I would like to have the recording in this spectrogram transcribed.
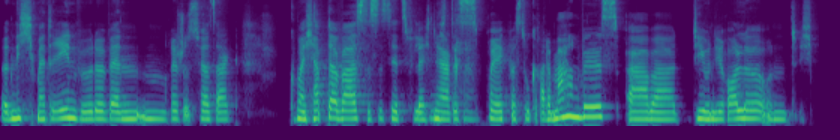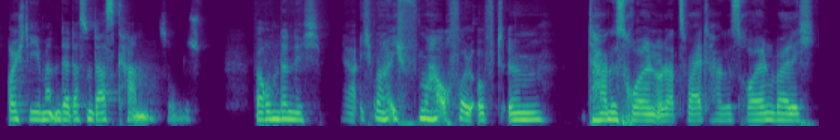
äh, nicht mehr drehen würde, wenn ein Regisseur sagt, guck mal, ich habe da was, das ist jetzt vielleicht nicht ja, das Projekt, was du gerade machen willst, aber die und die Rolle und ich bräuchte jemanden, der das und das kann. So, das, warum denn nicht? Ja, ich mache ich mache auch voll oft ähm, Tagesrollen oder Zweitagesrollen, weil ich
